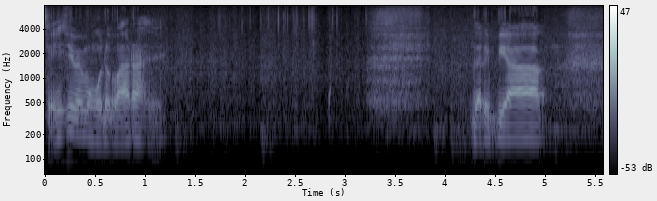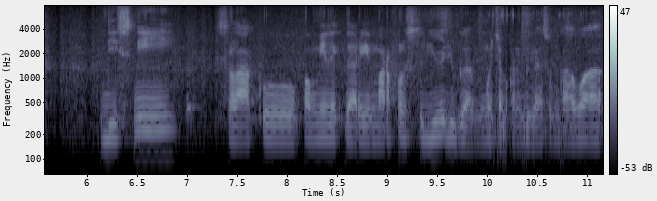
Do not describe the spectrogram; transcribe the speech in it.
kayaknya sih memang udah parah sih. Dari pihak Disney selaku pemilik dari Marvel Studio juga mengucapkan bela sungkawa.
